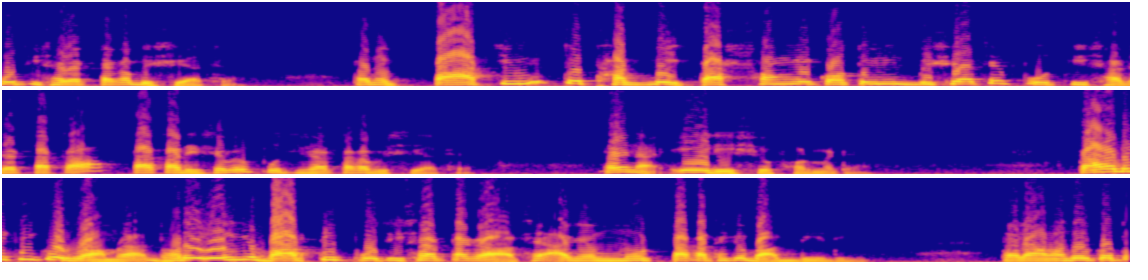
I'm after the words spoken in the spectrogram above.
পঁচিশ হাজার টাকা বেশি আছে। তাহলে পাঁচ ইউনিট তো থাকবেই, তার সঙ্গে কত ইউনিট বেশি আছে? পঁচিশ হাজার টাকা, টাকার হিসাবে পঁচিশ হাজার টাকা বেশি আছে। তাই না? এই রেশিও ফর্মেটে তাহলে কি করব আমরা? ধরো এই যে বাড়তি পঁচিশ হাজার টাকা আছে, আগে মোট টাকা থেকে বাদ দিয়ে দিই। তাহলে আমাদের কত?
